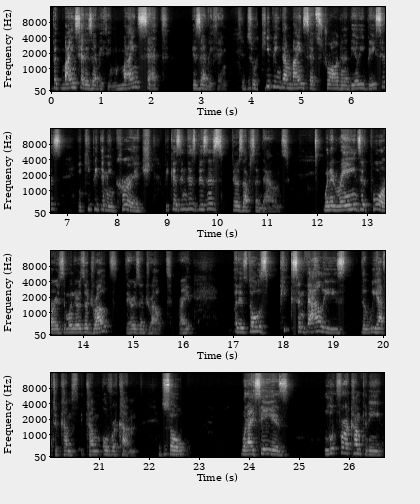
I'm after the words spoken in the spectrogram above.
but mindset is everything mindset is everything mm-hmm. so keeping that mindset strong on a daily basis and keeping them encouraged because in this business there's ups and downs when it rains it pours and when there's a drought there is a drought right but it's those peaks and valleys that we have to come come overcome Mm-hmm. So, what I say is look for a company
